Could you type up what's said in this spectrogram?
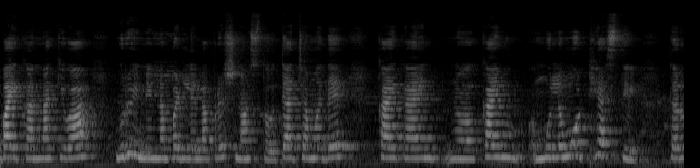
बायकांना किंवा गृहिणींना पडलेला प्रश्न असतो. त्याच्यामध्ये काय काय काय मुलं मोठी असतील तर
